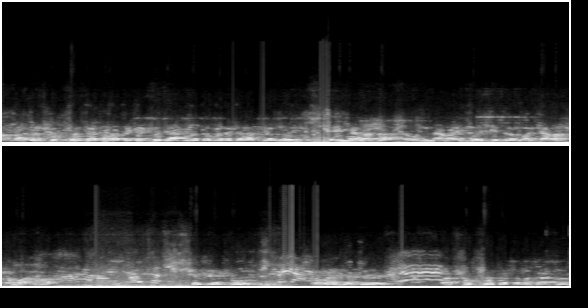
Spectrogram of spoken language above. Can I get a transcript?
আপনাদের সুস্থ চেতনা থেকে একটু জাগ্রত করে দেওয়ার জন্যই এই মেলাটা এবং মেলায় বৈচিত্র্যময় চারা সেটা একটু সবাই যাতে তার সূক্ষ্ম চেতনা জাগ্রত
